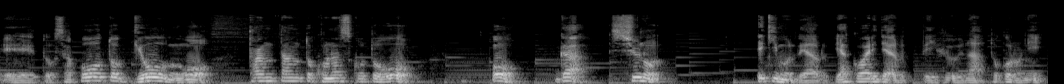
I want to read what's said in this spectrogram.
えっ、と、サポート業務を淡々とこなすことを、を、が、主の役務である、役割であるっていう風なところに、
